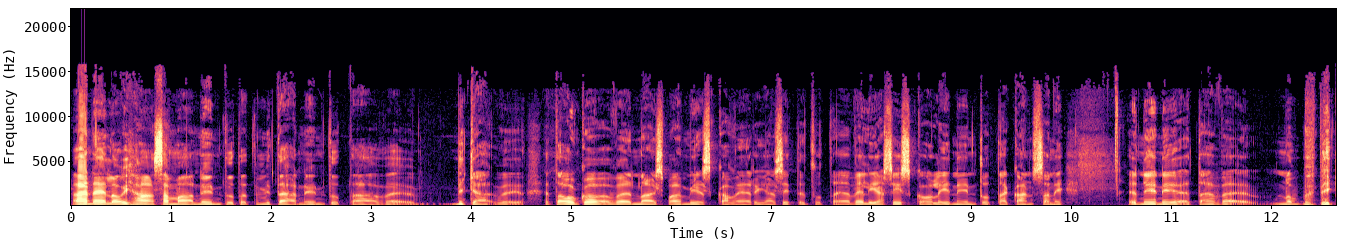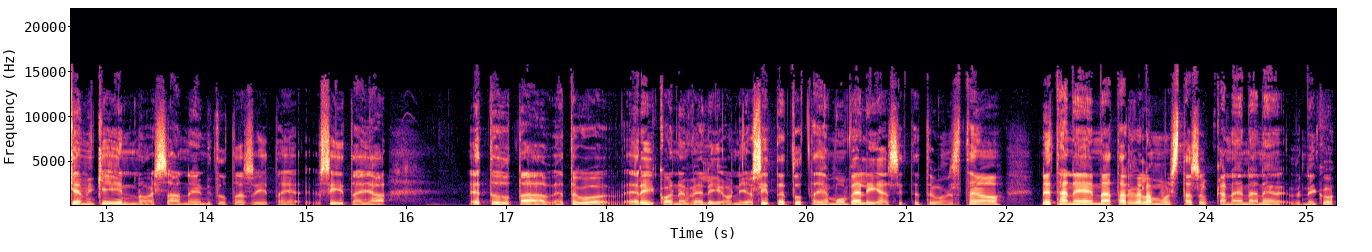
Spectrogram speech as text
hänellä on ihan sama, niin, tuota, että mitä, niin, tuota, mikä, että onko nais- vai mieskaveri, ja sitten tuota, ja veli ja sisko oli niin tuota, kanssani, niin, niin, että no pikemminkin innoissaan niin, niin, tuota, siitä, ja, siitä ja että, tota, että kun erikoinen veli on ja sitten tota, ja mun velihän sitten tuomasi, että joo, nythän ei enää tarvitse olla mustasukkainen enää ne niin kuin,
